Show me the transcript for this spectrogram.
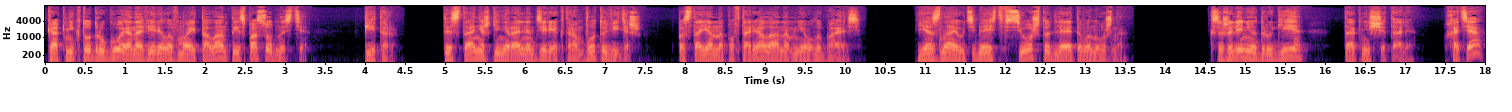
Как никто другой, она верила в мои таланты и способности. «Питер, ты станешь генеральным директором, вот увидишь», постоянно повторяла она мне, улыбаясь. «Я знаю, у тебя есть все, что для этого нужно». К сожалению, другие так не считали. Хотя,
